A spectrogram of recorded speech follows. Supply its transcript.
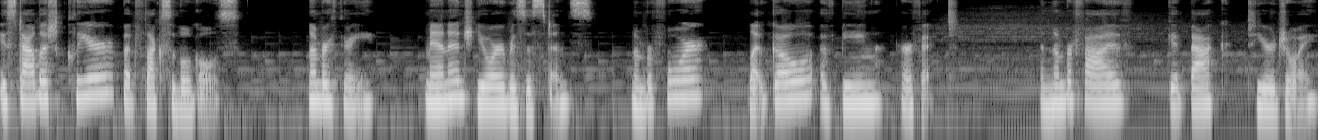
establish clear but flexible goals. Number three, manage your resistance. Number four, let go of being perfect. And number five, get back to your joy.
